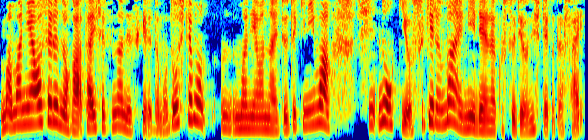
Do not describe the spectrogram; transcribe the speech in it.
まあ、間に合わせるのが大切なんですけれども、どうしても間に合わないという時には、納期を過ぎる前に連絡するようにしてください。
